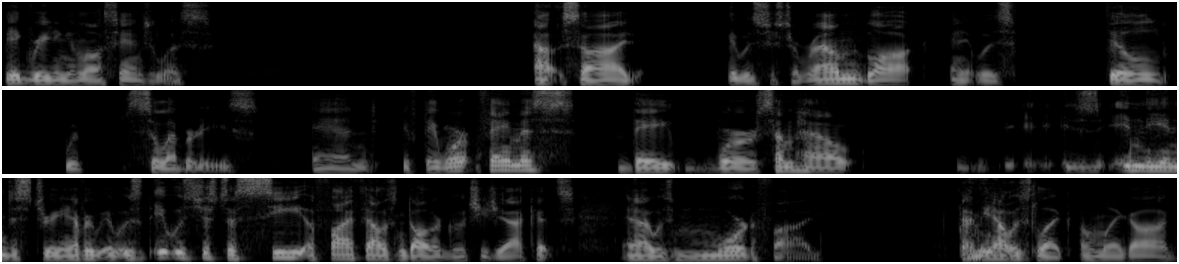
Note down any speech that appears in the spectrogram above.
big reading in Los Angeles. Outside, it was just around the block and it was filled with celebrities. And if they weren't famous, they were somehow is in the industry and every it was it was just a sea of five thousand dollar Gucci jackets, and I was mortified. I mean, I was like, oh my god,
